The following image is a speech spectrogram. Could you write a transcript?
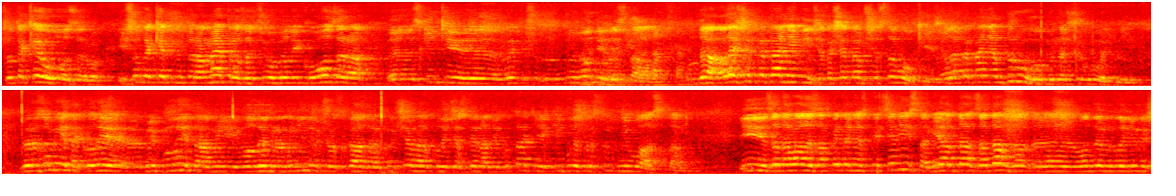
що таке озеро і що таке півтора метра з цього великого озера, е, скільки е, ну, води не стало. Але ще питання в інше, так ще там ще ставок є. Але питання в другому на сьогодні. Ви розумієте, коли е, ми були там і Володимир Леонідович розказував, тут ще в нас були частина депутатів, які були присутні у вас там. І задавали запитання спеціалістам. Я задав, е, Володимир Леонідович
